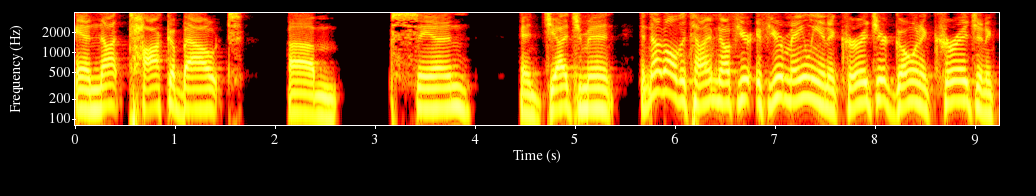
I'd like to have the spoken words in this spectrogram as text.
and not talk about, um, sin and judgment and not all the time. Now, if you're, if you're mainly an encourager, go and encourage and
